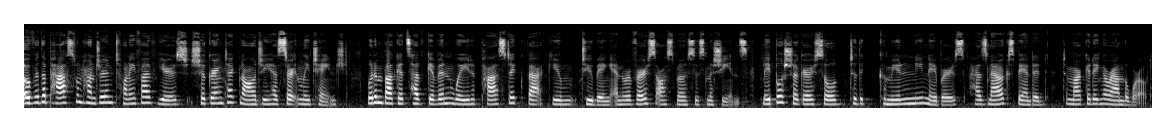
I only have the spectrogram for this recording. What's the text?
Over the past 125 years, sugaring technology has certainly changed. Wooden buckets have given way to plastic vacuum tubing and reverse osmosis machines. Maple sugar sold to the community neighbors has now expanded to marketing around the world.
